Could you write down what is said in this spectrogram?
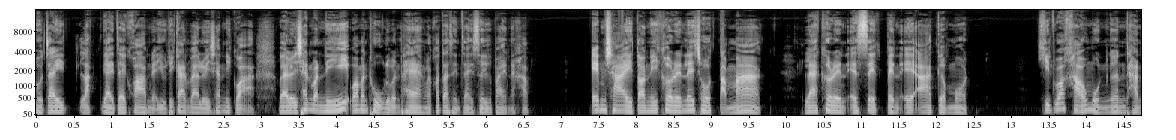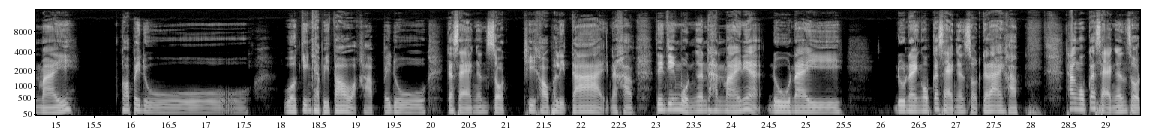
หัวใจหลักใหญ่ใจความเนี่ยอยู่ที่การ valuation ดีกว่า valuation วันนี้ว่ามันถูกหรือมันแพง แล้วก็ตัดสินใจซื้อไปนะครับเอ็มชัยตอนนี้ current ratio ต่ำมาก และ current asset เป็น AR เกือบหมด คิดว่าเขาหมุนเงินทันไหม ก็ไปดู working capital อะครับ ไปดูกระแสเงินสดที่เขาผลิตได้นะครับ จริง ๆ หมุนเงินทันไหมเนี่ย ดูใน ดูในงบกระแสเงินสดก็ได้ครับ ถ้างบกระแสเงินสด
